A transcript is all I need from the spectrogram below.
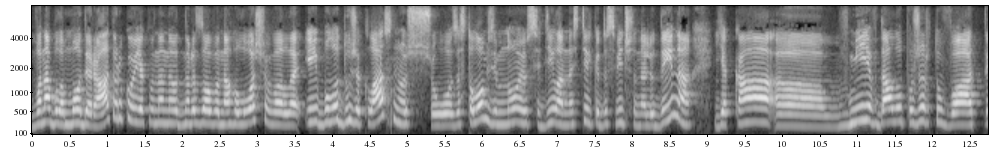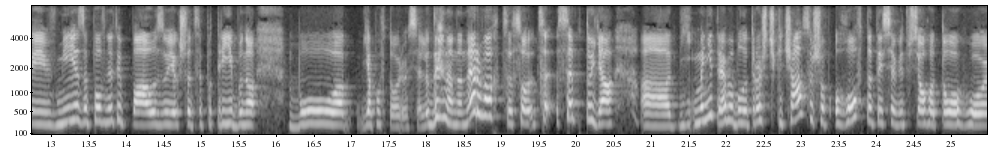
вона була модераторкою, як вона неодноразово наголошувала. І було дуже класно, що за столом зі мною сиділа настільки досвідчена людина, яка е, вміє вдало пожартувати, вміє заповнити паузу, якщо це потрібно. Бо я повторюся, людина на нервах це, це себто я. А, мені треба було трошечки часу, щоб оговтатися від всього того,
